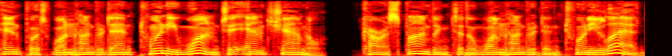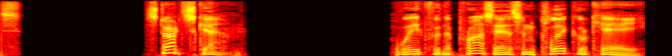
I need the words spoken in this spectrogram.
Input 121 to N channel, corresponding to the 120 LEDs. Start scan. Wait for the process and click OK.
